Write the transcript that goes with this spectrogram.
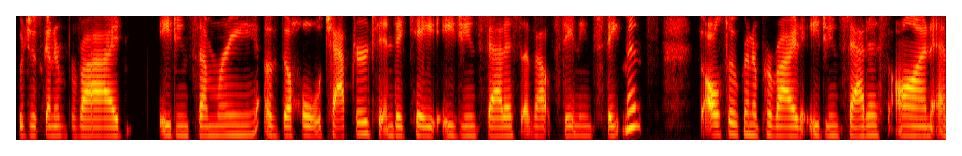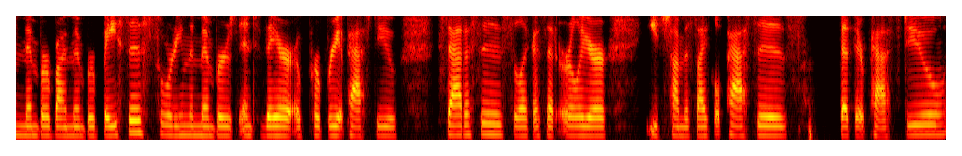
which is going to provide aging summary of the whole chapter to indicate aging status of outstanding statements. It's also going to provide aging status on a member by member basis, sorting the members into their appropriate past due statuses. So like I said earlier, each time a cycle passes, that they're past due,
